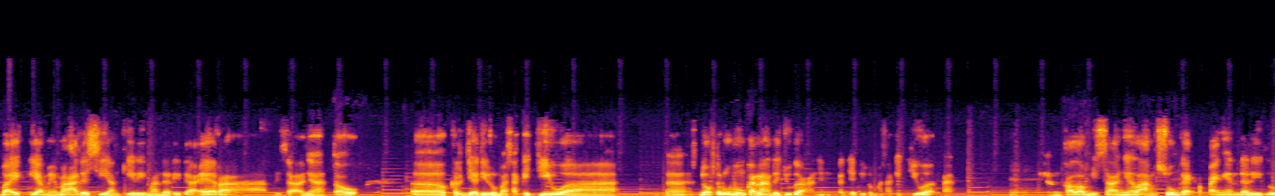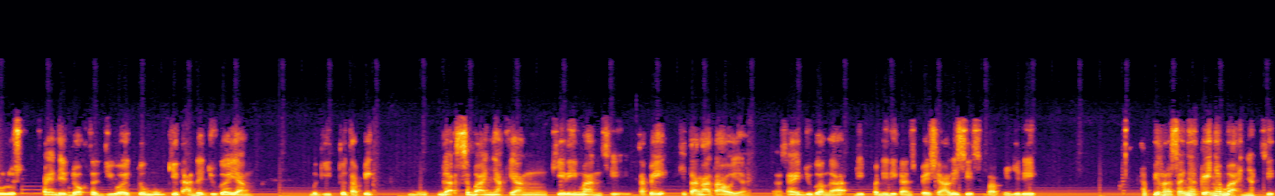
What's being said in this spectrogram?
Baik ya memang ada sih yang kiriman dari daerah misalnya atau uh, kerja di rumah sakit jiwa uh, dokter umum kan ada juga kan yang kerja di rumah sakit jiwa kan. Yang kalau misalnya langsung kayak kepengen dari lulus pengen jadi dokter jiwa itu mungkin ada juga yang begitu tapi nggak sebanyak yang kiriman sih. Tapi kita nggak tahu ya. Nah, saya juga nggak di pendidikan spesialis sih sebabnya. Jadi tapi rasanya kayaknya banyak sih.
